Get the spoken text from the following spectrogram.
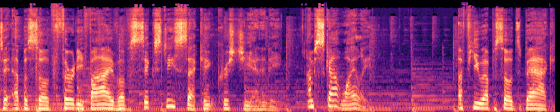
to episode 35 of 60 Second Christianity. I'm Scott Wiley. A few episodes back,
